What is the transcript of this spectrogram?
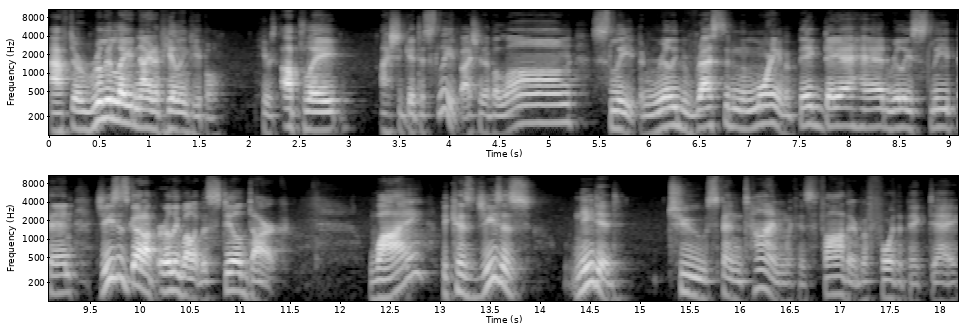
after a really late night of healing people, he was up late. I should get to sleep. I should have a long sleep and really be rested in the morning, have a big day ahead, really sleep in. Jesus got up early while it was still dark. Why? Because Jesus needed to spend time with his Father before the big day.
